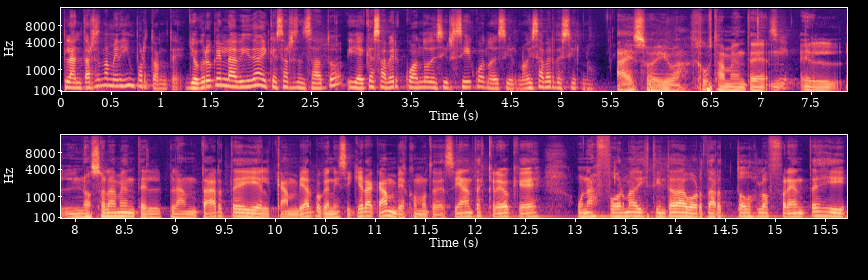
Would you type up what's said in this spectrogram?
plantarse también es importante. Yo creo que en la vida hay que ser sensato y hay que saber cuándo decir sí y cuándo decir no y saber decir no. A eso iba, justamente. El, no solamente el plantarte y el cambiar, porque ni siquiera cambias, como te decía antes, creo que es una forma distinta de abordar todos los frentes y,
